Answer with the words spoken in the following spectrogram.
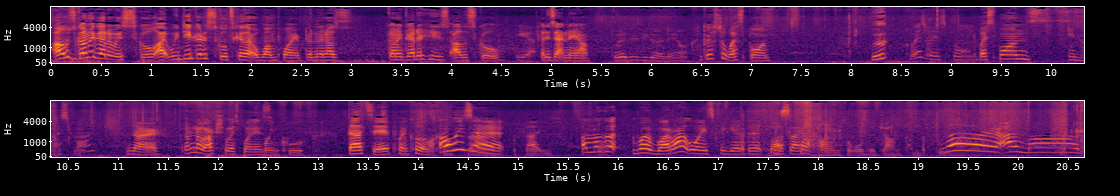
I was gonna go to his school. I, we did go to school together at one point, but then I was gonna go to his other school Yeah. that he's at now. Where does he go now? He goes to Westbourne. Where's Westbourne? Westbourne's In Westbourne? no. I don't know what actually Westbourne is. Point Cook. That's it. Point Cook. Fucking Oh, is sad. it? That is. Oh my god. Wait, why do I always forget that That's it's like. the home to all the junkies. No, I love.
